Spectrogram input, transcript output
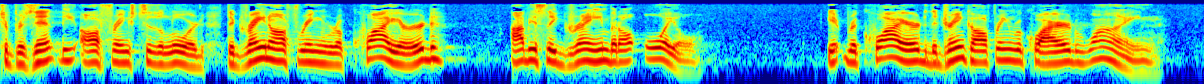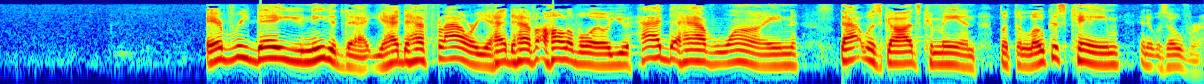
to present the offerings to the Lord. The grain offering required, obviously, grain, but oil. It required, the drink offering required wine. Every day you needed that. You had to have flour, you had to have olive oil, you had to have wine. That was God's command. But the locust came and it was over.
